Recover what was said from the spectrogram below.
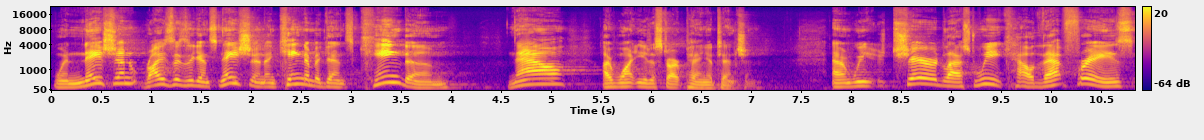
when nation rises against nation and kingdom against kingdom, now I want you to start paying attention. And we shared last week how that phrase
